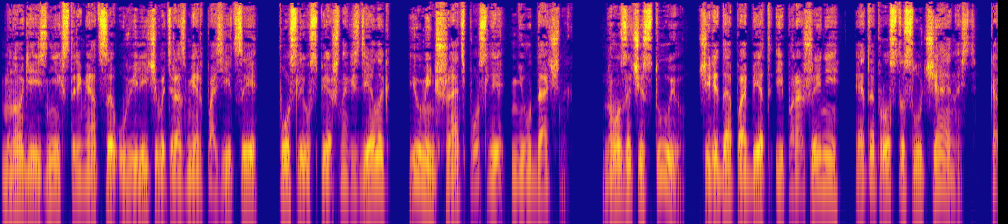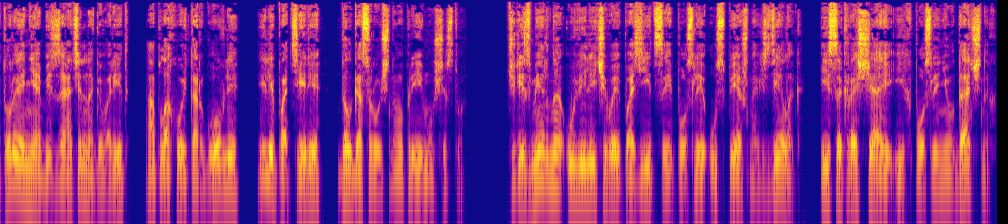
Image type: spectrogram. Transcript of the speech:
Многие из них стремятся увеличивать размер позиции после успешных сделок и уменьшать после неудачных. Но зачастую череда побед и поражений — это просто случайность, которая не обязательно говорит о плохой торговле или потере долгосрочного преимущества. Чрезмерно увеличивая позиции после успешных сделок и сокращая их после неудачных,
